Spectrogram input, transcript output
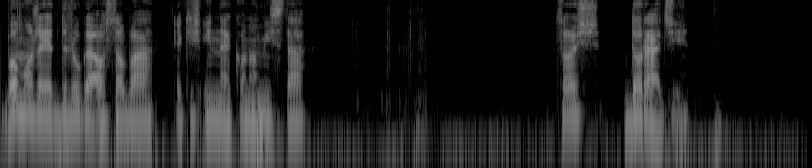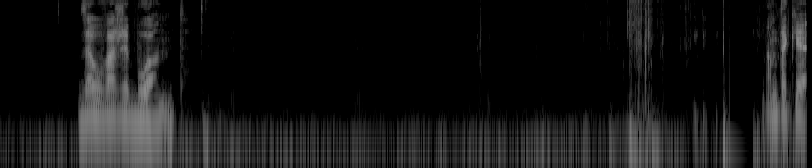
bo może druga osoba, jakiś inny ekonomista, coś doradzi. Zauważy błąd. Mam takie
